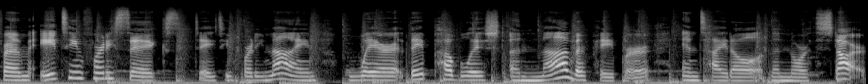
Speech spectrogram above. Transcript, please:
from 1846 to 1849, where they published another paper entitled The North Star.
